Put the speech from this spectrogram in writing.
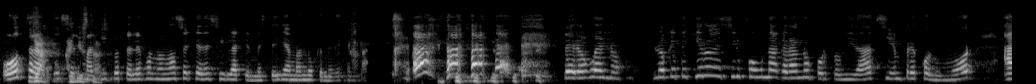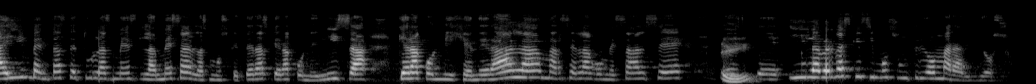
Otra, es el maldito teléfono, no sé qué decirle a que me esté llamando, que me dejen paz. Pero bueno, lo que te quiero decir fue una gran oportunidad, siempre con humor. Ahí inventaste tú las la mesa de las mosqueteras, que era con Elisa, que era con mi generala, Marcela Gómez Alce. Este, y la verdad es que hicimos un trío maravilloso.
